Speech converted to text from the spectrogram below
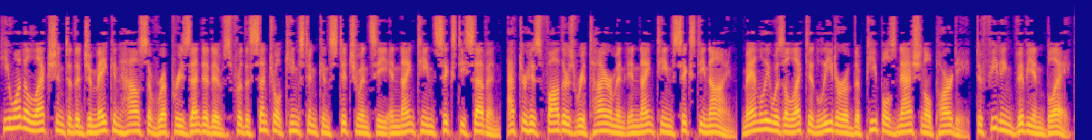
He won election to the Jamaican House of Representatives for the Central Kingston constituency in 1967. After his father's retirement in 1969, Manley was elected leader of the People's National Party, defeating Vivian Blake.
